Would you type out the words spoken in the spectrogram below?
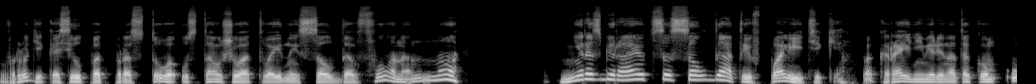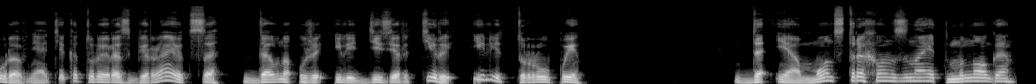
Вроде косил под простого, уставшего от войны солдафона, но... Не разбираются солдаты в политике, по крайней мере на таком уровне, а те, которые разбираются, давно уже или дезертиры, или трупы. Да и о монстрах он знает много,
